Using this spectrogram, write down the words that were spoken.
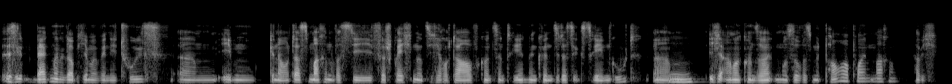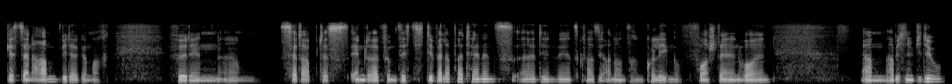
Das merkt man, glaube ich, immer, wenn die Tools ähm, eben genau das machen, was sie versprechen und sich auch darauf konzentrieren, dann können sie das extrem gut. Ähm, mhm. Ich, armer Consultant, muss sowas mit PowerPoint machen. Habe ich gestern Abend wieder gemacht für den ähm, Setup des M365 Developer Tenants, äh, den wir jetzt quasi alle unseren Kollegen vorstellen wollen. Ähm, habe ich ein Video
